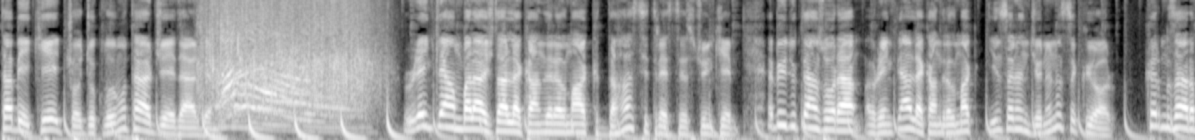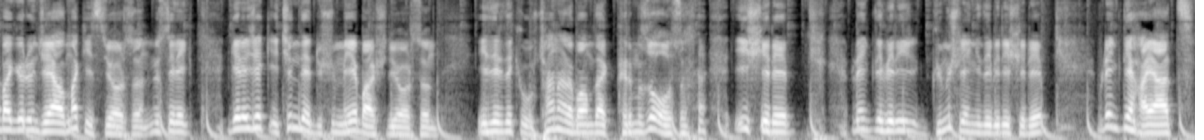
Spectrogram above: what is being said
tabii ki çocukluğumu tercih ederdim. Renkli ambalajlarla kandırılmak daha stressiz çünkü. Büyüdükten sonra renklerle kandırılmak insanın canını sıkıyor. Kırmızı araba görünce almak istiyorsun. Üstelik gelecek için de düşünmeye başlıyorsun. İlerideki uçan arabamda kırmızı olsun. iş yeri, renkli bir gümüş renginde bir iş yeri, renkli hayat,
